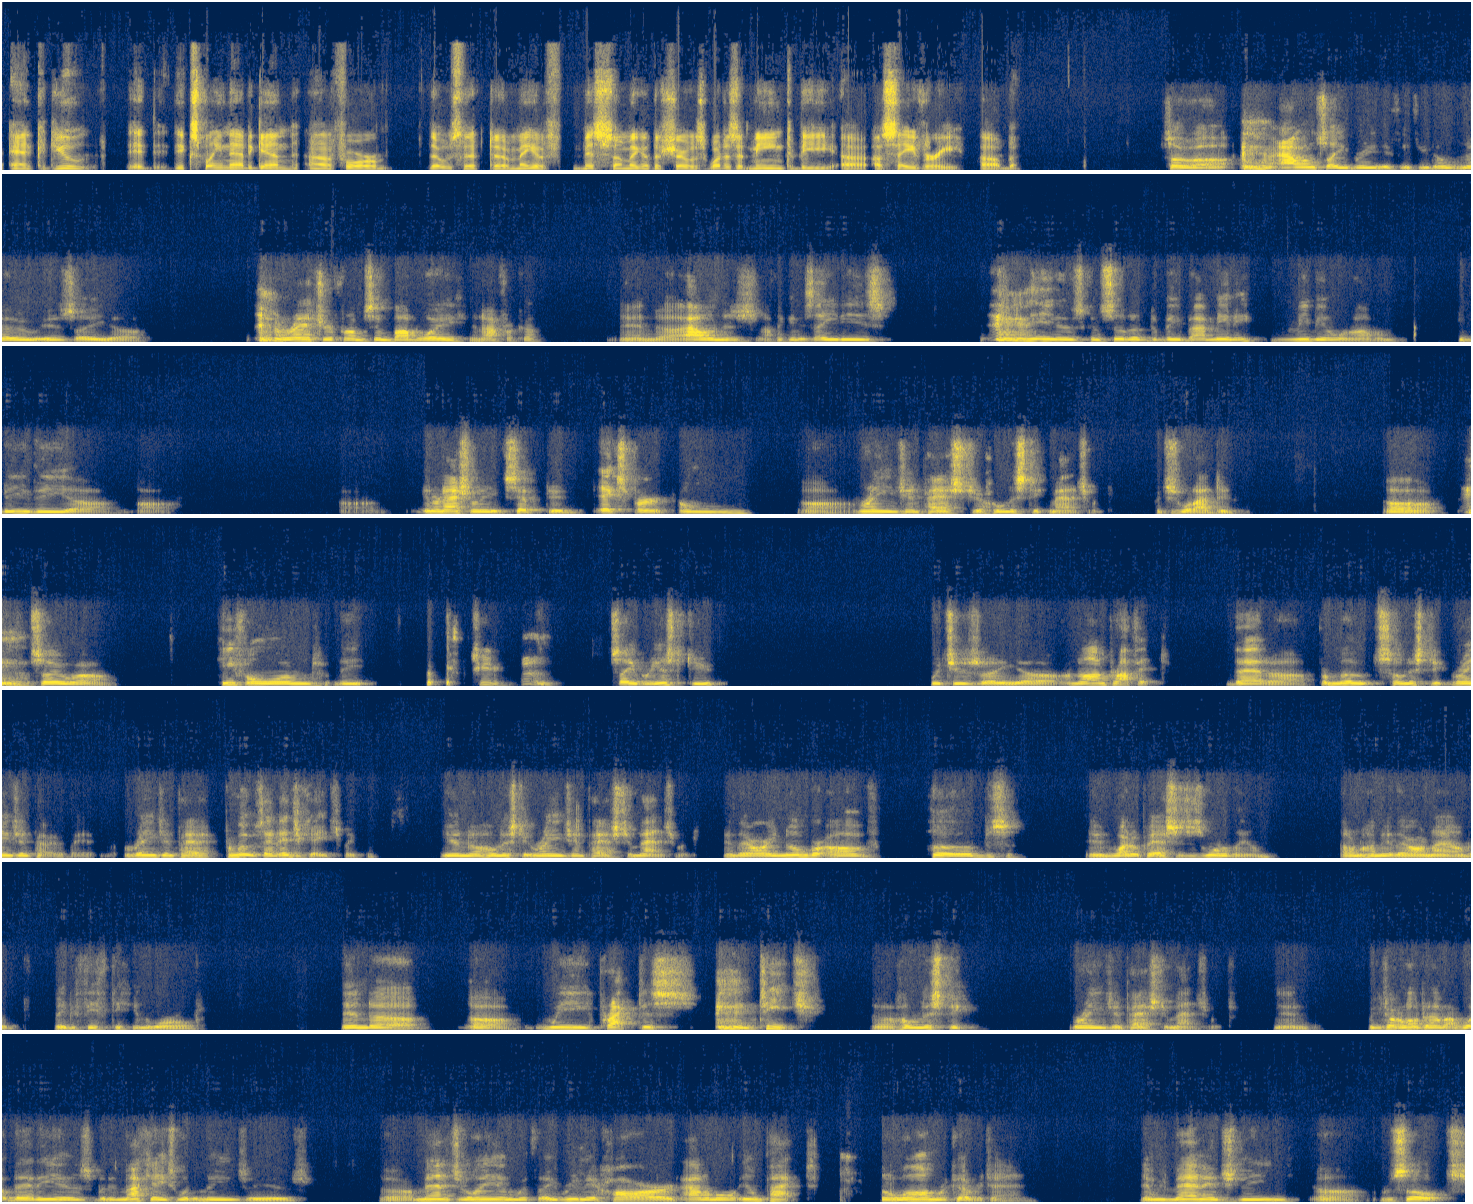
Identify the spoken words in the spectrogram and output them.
and could you it, explain that again uh, for those that uh, may have missed some of the shows, what does it mean to be a savory hub? So uh, Alan Savory, if, if you don't know, is a uh, rancher from Zimbabwe in Africa, and uh, Alan is, I think, in his eighties. he is considered to be by many, me being one of them, to be the uh, uh, uh, internationally accepted expert on uh, range and pasture holistic management which is what I do. Uh, so he formed the excuse me, Savory Institute, which is a, uh, a nonprofit that uh, promotes holistic range and range and promotes and educates people in uh, holistic range and pasture management. And there are a number of hubs and White Oak Pastures is one of them. I don't know how many there are now, but maybe 50 in the world. And uh, uh, we practice and teach uh, holistic range and pasture management. And we can talk a long time about what that is, but in my case, what it means is uh, manage land with a really hard animal impact and a long recovery time and we manage the uh, results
